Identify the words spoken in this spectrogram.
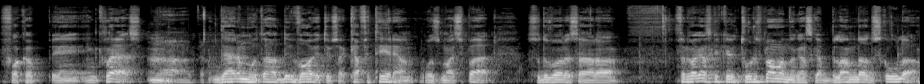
fuck up in, class. Däremot ja, det var ju typ så här, kafeterian was my spot. Så då var det så här. För det var ganska kul. Toresplan var en ganska blandad skola.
